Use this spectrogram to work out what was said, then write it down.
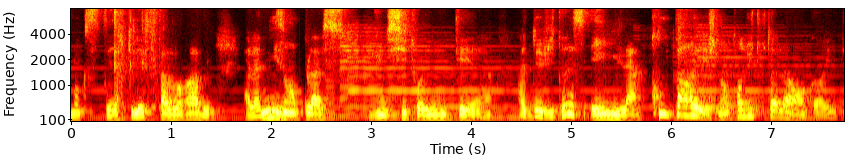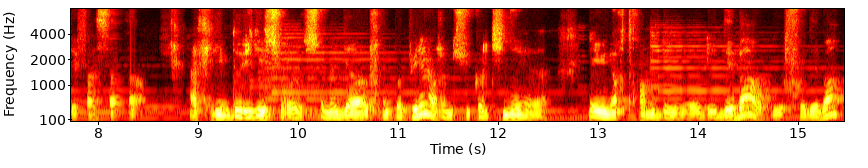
Donc, c'est-à-dire qu'il est favorable à la mise en place d'une citoyenneté à, deux vitesses. Et il a comparé, je l'ai entendu tout à l'heure encore, il était face à, Philippe Devilliers sur son média Front Populaire. Je me suis coltiné euh, les 1h30 de, de débat, de faux débat.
